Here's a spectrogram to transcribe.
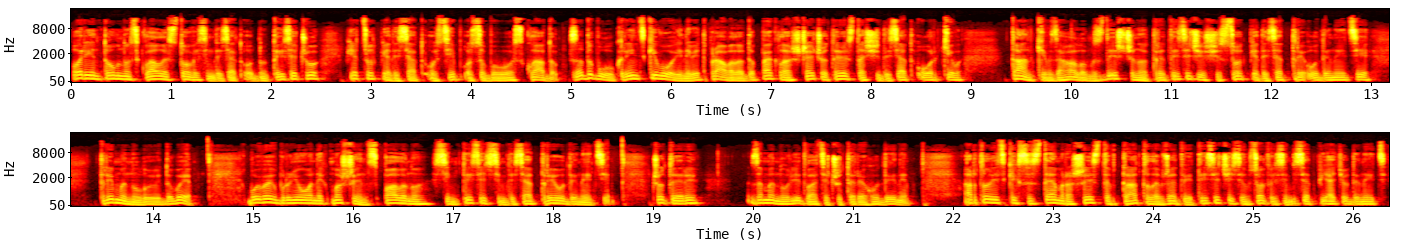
Орієнтовно склали 181 тисячу 550 осіб особового складу. За добу українські воїни відправили до пекла ще 460 орків. Танків загалом знищено 3653 одиниці. Три минулої доби бойових броньованих машин спалено 7073 одиниці, 4 за минулі 24 години. Артилерійських систем рашисти втратили вже 2785 одиниць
